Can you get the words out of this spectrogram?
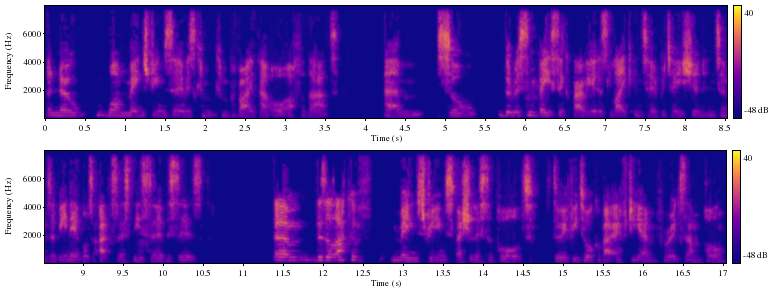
and no one mainstream service can, can provide that or offer that. Um, so there are some basic barriers like interpretation in terms of being able to access these services. Um, there's a lack of mainstream specialist support. So if you talk about FGM, for example,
